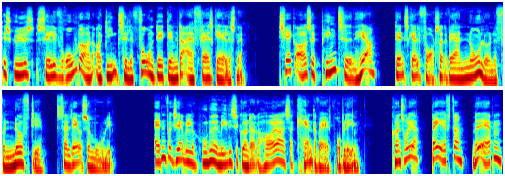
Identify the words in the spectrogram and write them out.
Det skyldes selve routeren og din telefon. Det er dem, der er flaskehalsene. Tjek også pingtiden her. Den skal fortsat være nogenlunde fornuftig, så lav som muligt. Er den for eksempel 100 millisekunder eller højere, så kan der være et problem. Kontroller bagefter med appen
